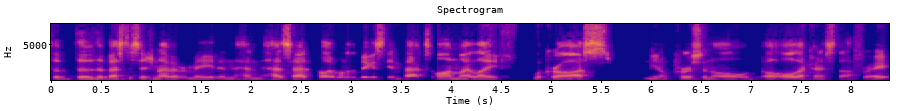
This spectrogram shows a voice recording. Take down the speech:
the, the, the best decision I've ever made and, and has had probably one of the biggest impacts on my life, lacrosse, you know, personal, all, all that kind of stuff. Right.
